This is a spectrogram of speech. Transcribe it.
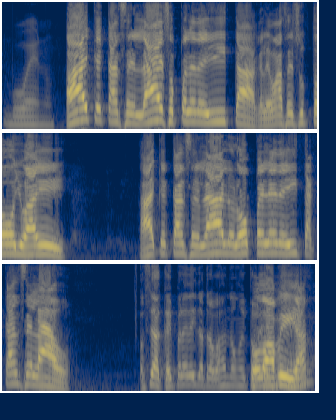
Bueno. Hay que cancelar esos PLDistas que le van a hacer su tollo ahí. Hay que cancelarlo, los PLDistas cancelados. O sea, que hay PLDistas trabajando en el PLD. Todavía.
